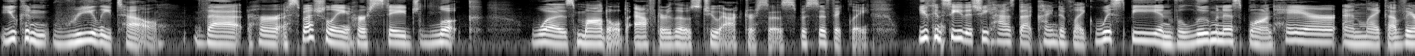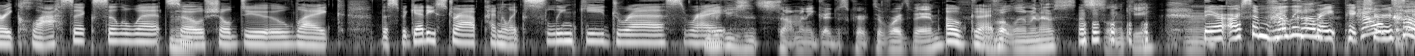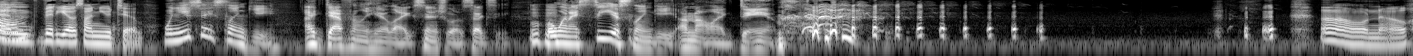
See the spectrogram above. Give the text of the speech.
you can really tell that her, especially her stage look, was modeled after those two actresses specifically. You can see that she has that kind of like wispy and voluminous blonde hair and like a very classic silhouette. So she'll do like the spaghetti strap, kind of like slinky dress, right? You're using so many good descriptive words, babe. Oh, good. Voluminous, slinky. There are some really come- great pictures and videos on YouTube. when you say slinky, I definitely hear like sensual, and sexy. Mm-hmm. But when I see a slinky, I'm not like, damn. Oh, no.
